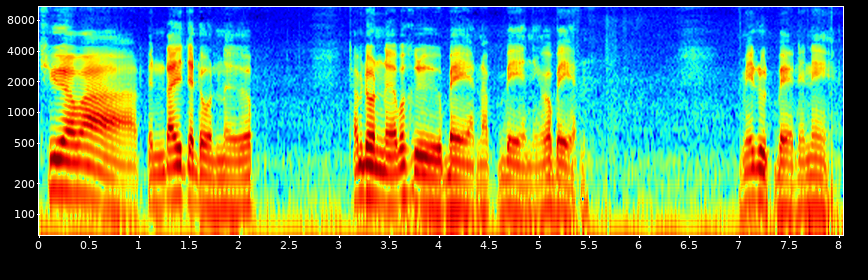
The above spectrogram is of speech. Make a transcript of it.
เชื่อว่าเป็นได้จะโดนเนิร์ฟถ้าไม่โดนเนิร์ฟก็คือแบนครับแบนอย่างก็แบน ไม่หลุดแบนแน่ๆ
